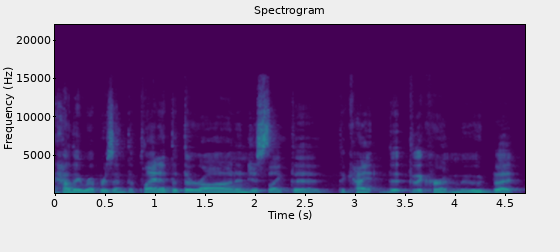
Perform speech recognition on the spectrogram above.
how they represent the planet that they're on, and just like the the kind the, the current mood, but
